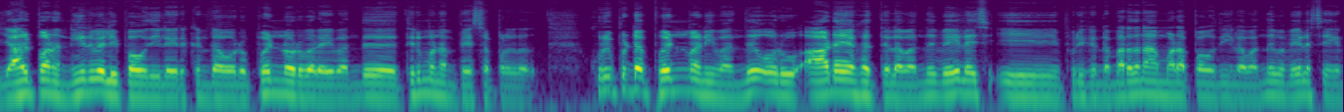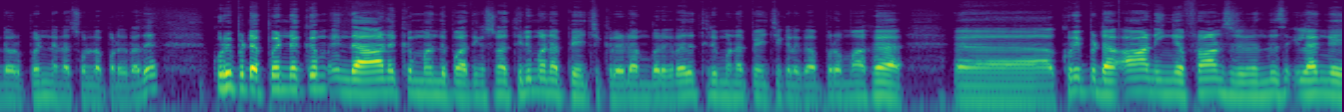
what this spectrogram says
யாழ்ப்பாண நீர்வெளி பகுதியில் இருக்கின்ற ஒரு பெண் ஒருவரை வந்து திருமணம் பேசப்படுகிறது. குறிப்பிட்ட பெண்மணி வந்து ஒரு ஆடையகத்தில் வந்து வேலை புரிகின்ற மரதனாமட பகுதியில் வந்து வேலை செய்கின்ற ஒரு பெண் என சொல்லப்படுகிறது. குறிப்பிட்ட பெண்ணுக்கும் இந்த ஆணுக்கும் வந்து பார்த்தீங்கன்னா சொன்னா திருமண பேச்சுக்கள் இடம்பெறுகிறது. திருமண பேச்சுக்களுக்கு அப்புறமாக குறிப்பிட்ட ஆண் இங்கே பிரான்சிலிருந்து இலங்கை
